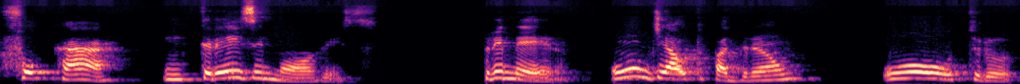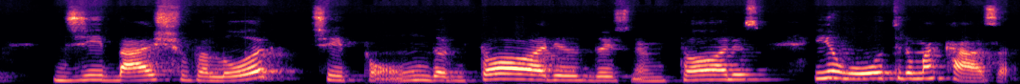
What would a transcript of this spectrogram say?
focar em três imóveis. Primeiro, um de alto padrão, o outro de baixo valor, tipo um dormitório, dois dormitórios, e o outro uma casa.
